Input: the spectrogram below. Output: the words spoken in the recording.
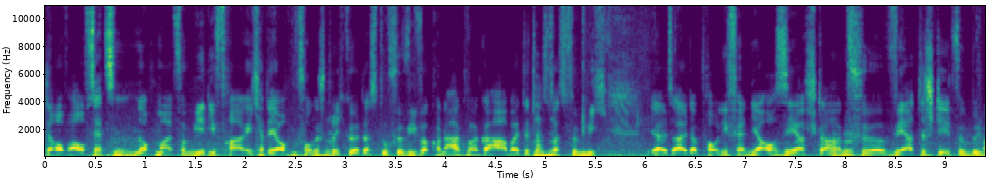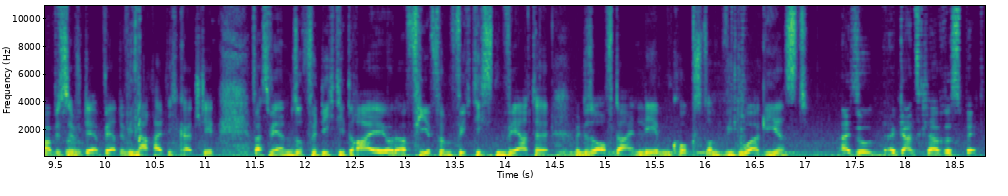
Darauf aufsetzen nochmal von mir die Frage. Ich hatte ja auch im Vorgespräch Mhm. gehört, dass du für Viva Con Agua gearbeitet hast, was für mich als alter Pauli-Fan ja auch sehr stark für Werte steht, für gewisse Mhm. Absolut. Werte wie Nachhaltigkeit steht. Was wären so für dich die drei oder vier, fünf wichtigsten Werte, wenn du so auf dein Leben guckst und wie du agierst? Also äh, ganz klar Respekt.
